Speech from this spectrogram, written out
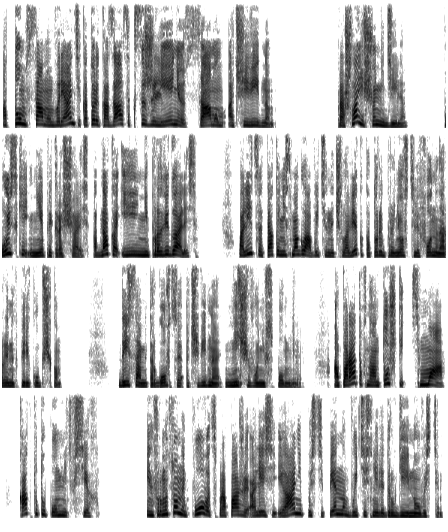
о том самом варианте, который казался, к сожалению, самым очевидным. Прошла еще неделя. Поиски не прекращались, однако и не продвигались. Полиция так и не смогла выйти на человека, который принес телефоны на рынок перекупщикам. Да и сами торговцы, очевидно, ничего не вспомнили. Аппаратов на Антошке тьма, как тут упомнить всех? Информационный повод с пропажей Олеси и Ани постепенно вытеснили другие новости.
